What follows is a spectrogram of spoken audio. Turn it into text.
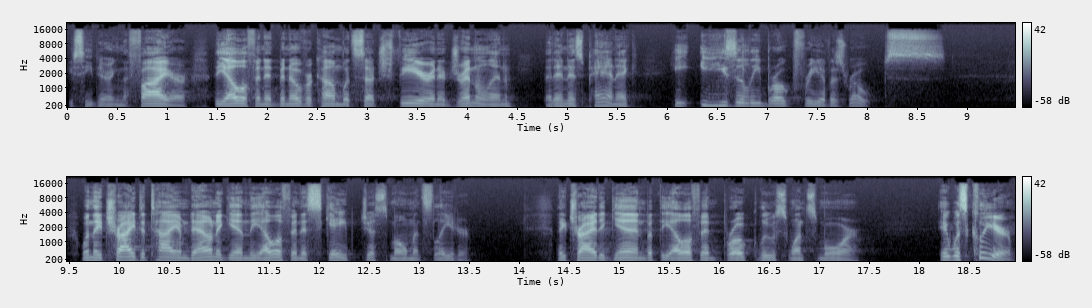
You see, during the fire, the elephant had been overcome with such fear and adrenaline that in his panic, he easily broke free of his ropes. When they tried to tie him down again, the elephant escaped just moments later. They tried again, but the elephant broke loose once more. It was clear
